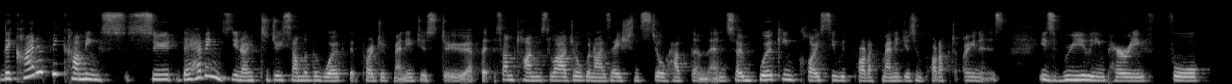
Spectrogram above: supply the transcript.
they're kind of becoming suit they're having you know to do some of the work that project managers do but sometimes large organizations still have them. And so working closely with product managers and product owners is really imperative for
